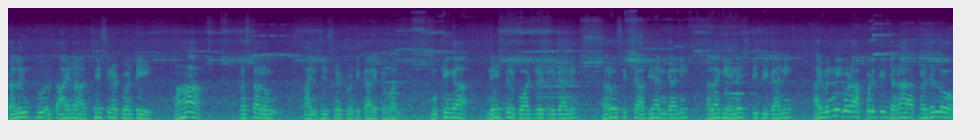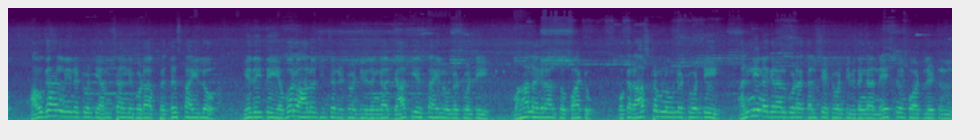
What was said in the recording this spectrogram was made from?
తలంపు ఆయన చేసినటువంటి మహా ప్రస్థానం ఆయన చేసినటువంటి కార్యక్రమాలు. ముఖ్యంగా నేషనల్ కోఆర్డినేటర్లు కానీ సర్వశిక్ష అభియాన్ కానీ అలాగే ఎన్హెచ్టిపి కానీ అవన్నీ కూడా అప్పటికి జన ప్రజల్లో అవగాహన లేనటువంటి అంశాలని కూడా పెద్ద స్థాయిలో ఏదైతే ఎవరు ఆలోచించినటువంటి విధంగా జాతీయ స్థాయిలో ఉన్నటువంటి మహానగరాలతో పాటు ఒక రాష్ట్రంలో ఉన్నటువంటి అన్ని నగరాలు కూడా కలిసేటువంటి విధంగా నేషనల్ కోఆర్డినేటర్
